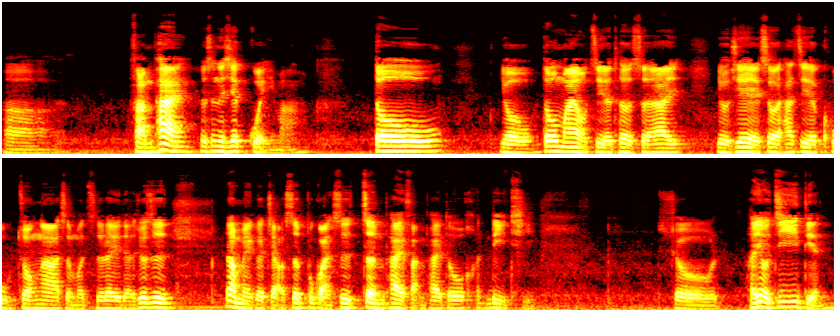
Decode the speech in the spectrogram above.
呃，反派就是那些鬼嘛，都有都蛮有自己的特色，哎，有些也是有他自己的苦衷啊什么之类的，就是让每个角色不管是正派反派都很立体，就很有记忆点。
